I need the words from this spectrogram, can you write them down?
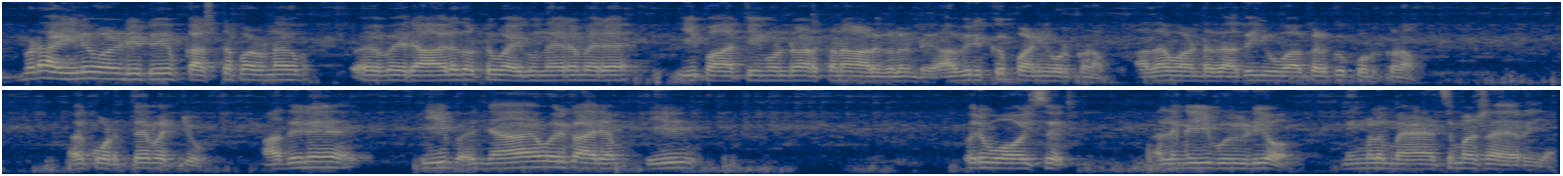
ഇവിടെ അതിന് വേണ്ടിയിട്ട് കഷ്ടപ്പെടുന്ന രാവിലെ തൊട്ട് വൈകുന്നേരം വരെ ഈ പാർട്ടിയും കൊണ്ട് നടക്കുന്ന ആളുകളുണ്ട്. അവർക്ക് പണി കൊടുക്കണം. അതാ വേണ്ടത്. അത് യുവാക്കൾക്ക് കൊടുക്കണം. അത് കൊടുത്തേ പറ്റൂ. അതിന് ഈ ഞാൻ ഒരു കാര്യം. ഈ ഒരു വോയിസ് അല്ലെങ്കിൽ ഈ വീഡിയോ നിങ്ങൾ മാക്സിമം ഷെയർ ചെയ്യുക.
